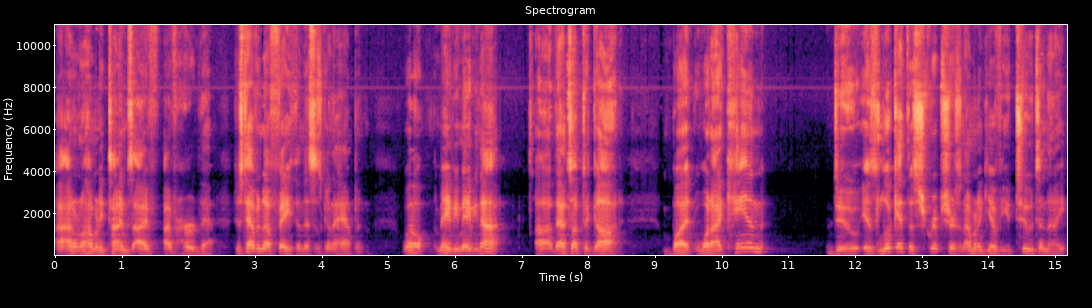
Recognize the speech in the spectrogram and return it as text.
I, I don't know how many times I've I've heard that. Just have enough faith, and this is going to happen. Well, maybe, maybe not. Uh, that's up to God. But what I can do is look at the scriptures, and I'm going to give you two tonight.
